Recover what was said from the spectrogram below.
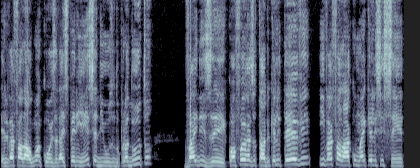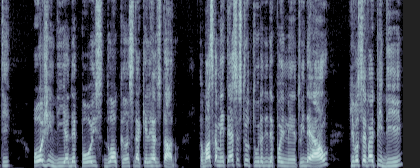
ele vai falar alguma coisa da experiência de uso do produto, vai dizer qual foi o resultado que ele teve e vai falar como é que ele se sente hoje em dia depois do alcance daquele resultado. Então, basicamente, essa estrutura de depoimento ideal que você vai pedir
